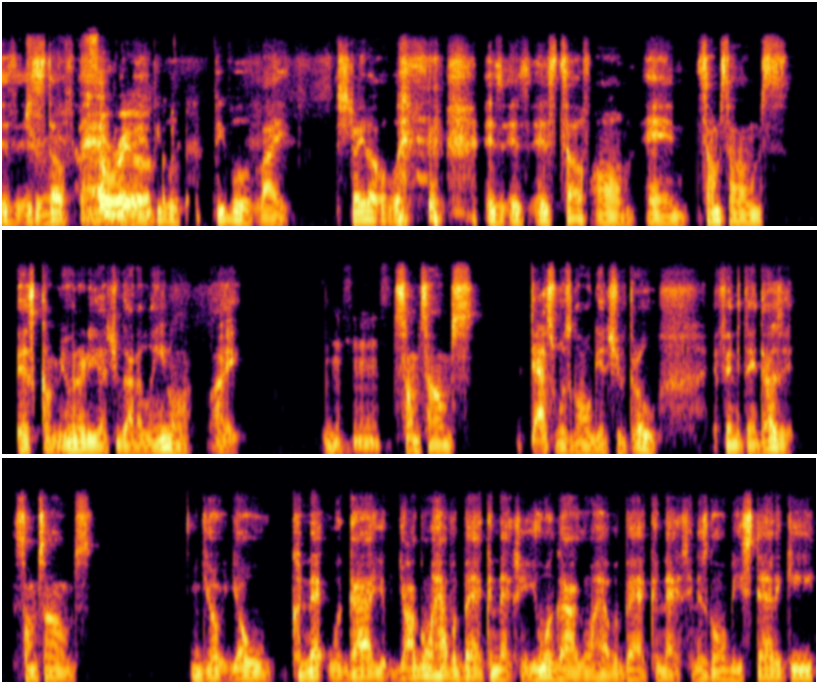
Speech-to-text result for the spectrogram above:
it's, it's stuff for real. Man. People people like straight up is it's it's tough. Um, and sometimes it's community that you got to lean on. Like mm-hmm. sometimes that's what's gonna get you through. If anything does it, sometimes yo yo connect with God, you, y'all gonna have a bad connection. You and God gonna have a bad connection. It's gonna be staticky.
